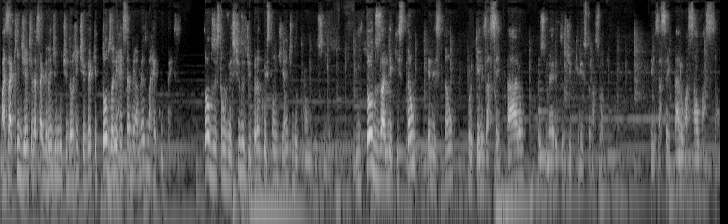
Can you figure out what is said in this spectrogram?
Mas aqui diante dessa grande multidão a gente vê que todos ali recebem a mesma recompensa. Todos estão vestidos de branco e estão diante do trono do Senhor. E todos ali que estão, eles estão porque eles aceitaram os méritos de Cristo na sua vida. Eles aceitaram a salvação.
